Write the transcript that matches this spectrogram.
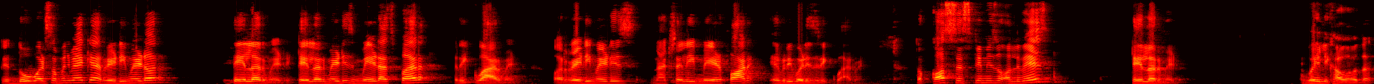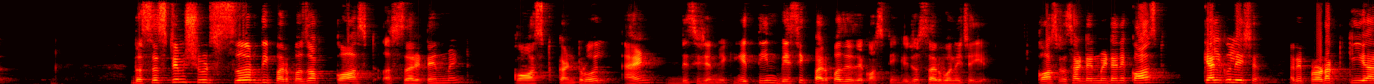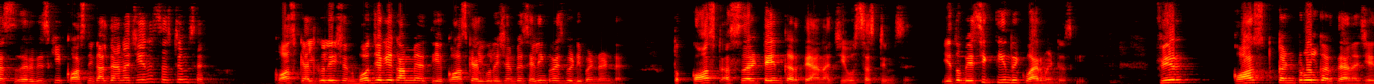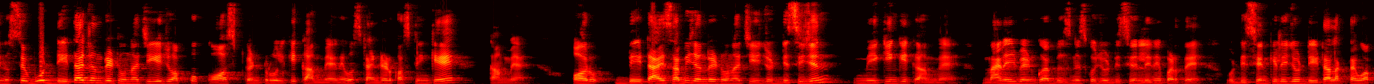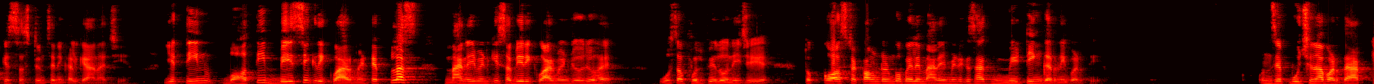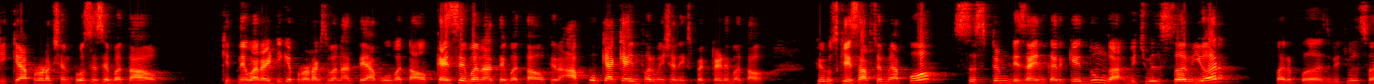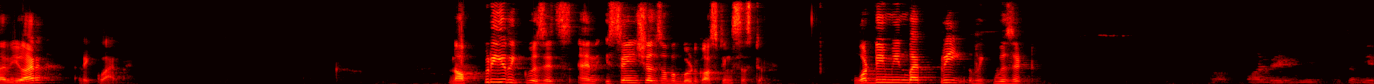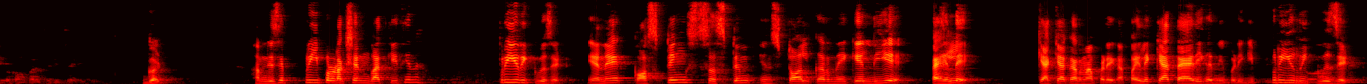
तो ये दो वर्ड समझ में आया क्या? रेडीमेड और tailor made tailor made is made as per requirement और readymade is naturally made for everybody's requirement तो cost system is always tailor made वही लिखा हुआ उधर। The system should serve the purpose of cost ascertainment cost control and decision making ये तीन basic purpose है costing के, जो सर्व होने चाहिए। कॉस्ट असरटेनमेंट यानी कॉस्ट कैलकुलेशन अरे प्रोडक्ट की या सर्विस की कॉस्ट निकालते आना चाहिए ना सिस्टम से। कॉस्ट कैलकुलेशन बहुत जगह काम में आती है। कॉस्ट कैलकुलेशन पे सेलिंग प्राइस भी डिपेंडेंट है। तो कॉस्ट असर्टेन करते आना चाहिए उस सिस्टम से। ये तो बेसिक तीन रिक्वायरमेंट है उसकी। फिर कॉस्ट कंट्रोल करते आना चाहिए उससे वो डेटा जनरेट होना चाहिए जो आपको कॉस्ट कंट्रोल के काम में आए वो स्टैंडर्ड कॉस्टिंग के काम में आए। और डेटा ऐसा भी जनरेट होना चाहिए जो डिसीज़न मेकिंग के काम में है मैनेजमेंट को या बिज़नेस को जो डिसीज़न लेने पड़ते हैं, वो डिसीज़न के लिए जो डेटा लगता है वो आपके सिस्टम से निकल के आना चाहिए। ये तीन बहुत ही बेसिक रिक्वायरमेंट है प्लस मैनेजमेंट की सभी रिक्वायरमेंट जो जो है, वो सब फुलफिल होनी चाहिए। तो कॉस्ट अकाउंटेंट को पहले मैनेजमेंट के साथ मीटिंग करनी पड़ती है। उनसे पूछना पड़ता है आपकी क्या प्रोडक्शन प्रोसेस है बताओ। कितने वैरायटी के प्रोडक्ट्स बनाते हैं आप वो बताओ। कैसे बनाते बताओ। फिर आपको क्या क्या इन्फॉर्मेशन एक्सपेक्टेड है बताओ। फिर उसके हिसाब से मैं आपको सिस्टम डिज़ाइन करके दूँगा which will serve your purpose which will serve your requirement Now, prerequisites and essentials of a good costing system. What do you mean by prerequisite? Good हम जैसे प्री प्रोडक्शन बात की थी ना? प्री रिक्विजिट यानी costing system install करने के लिए पहले क्या क्या करना पड़ेगा? पहले क्या तैयारी करनी पड़ेगी? Prerequisite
